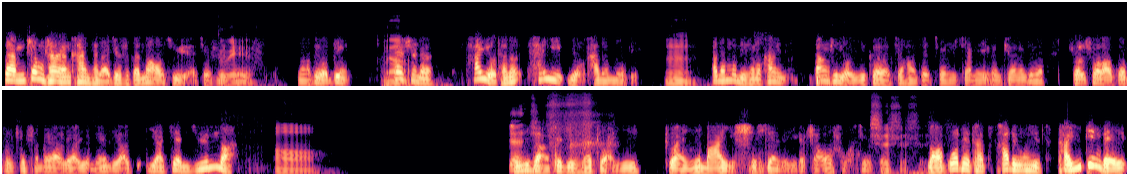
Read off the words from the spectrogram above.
在我们正常人看起来就是个闹剧，就是脑子有病。但是呢。他有他的，他也有他的目的。嗯，他的目的什么？我看当时有一个正好就就是前面有个评论，就说说说老郭不是什么要要有年底要要建军嘛？哦，实际上这就是他转移转移蚂蚁视线的一个招数，就是是是老郭这他他这东西，他一定得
